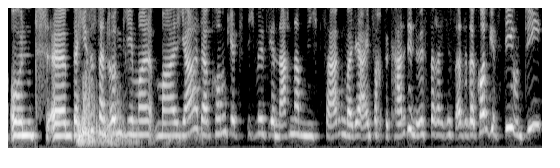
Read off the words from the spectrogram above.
Und ähm, da hieß es dann irgendjemand mal, ja, da kommt jetzt, ich will jetzt ihren Nachnamen nicht sagen, weil der einfach bekannt in Österreich ist. Also da kommt jetzt die und die,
